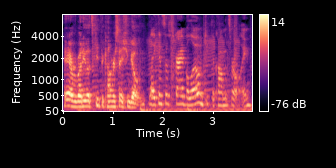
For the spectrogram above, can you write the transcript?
Hey everybody, let's keep the conversation going. Like and subscribe below and keep the comments rolling.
